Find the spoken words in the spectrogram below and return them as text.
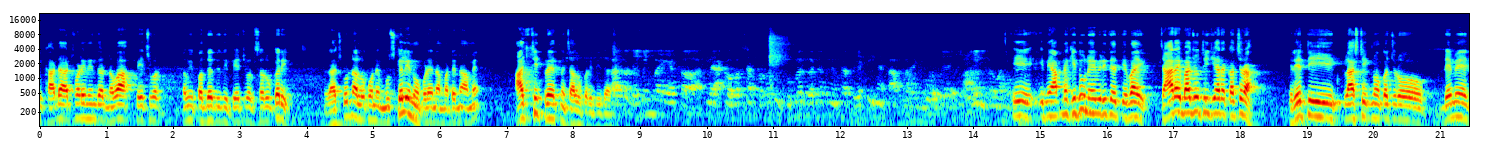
એ ખાડા અઠવાડિયાની અંદર નવા પેચવર્ક નવી પદ્ધતિથી પેચવર્ક શરૂ કરી રાજકોટના લોકોને મુશ્કેલી ન પડે, એના માટેના અમે આજથી જ પ્રયત્ન ચાલુ કરી દીધા છે. એ મેં આપને કીધું ને એવી રીતે જ કે ભાઈ, ચારેય બાજુથી જ્યારે કચરા, રેતી, પ્લાસ્ટિકનો કચરો, ડેમેજ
